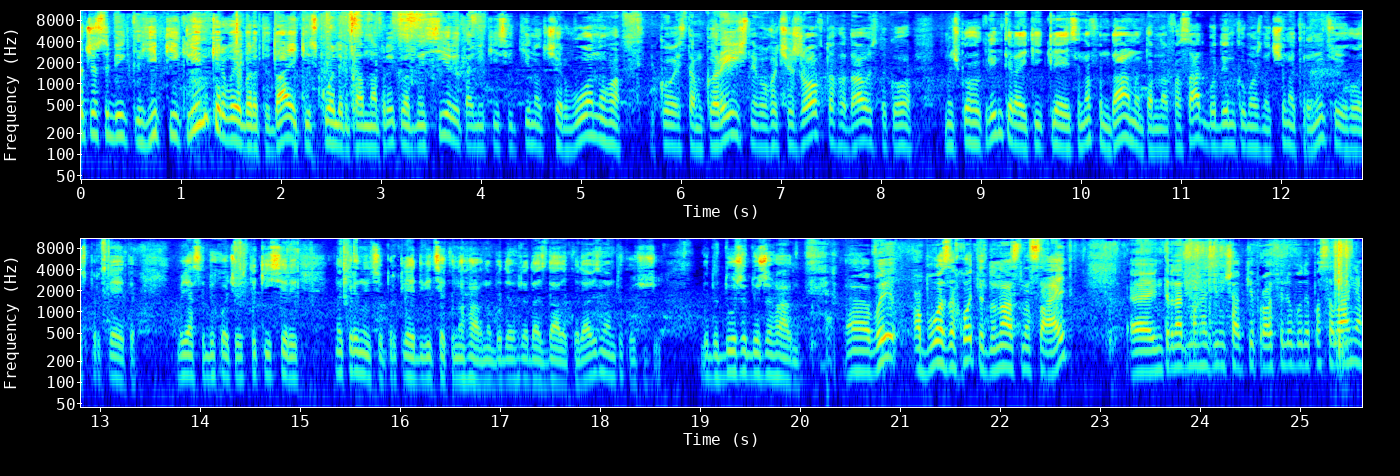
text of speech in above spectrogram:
Хочу собі гібкий клінкер вибрати, да, якийсь колір, там, наприклад, не сірий, там якийсь відтінок червоного, якогось там коричневого чи жовтого, да, ось такого гнучкого клінкера, який клеїться на фундамент, там, на фасад будинку можна чи на криницю його ось приклеїти. Бо я собі хочу ось такий сірий на криницю приклеїти. Дивіться, як воно гарно буде виглядати здалеку. Да? Візьмемо таку чуть-чуть. Буде дуже-дуже гарно. Е, ви або заходьте до нас на сайт, е, інтернет-магазин шапки профілю буде посилання.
